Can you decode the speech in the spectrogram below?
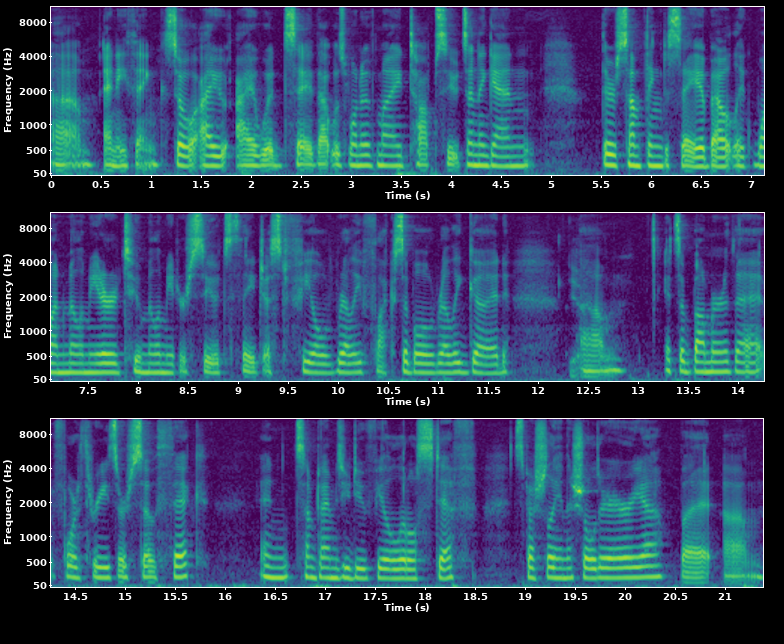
um, anything. So I, I would say that was one of my top suits. And again, there's something to say about like one millimeter, two millimeter suits. They just feel really flexible, really good. Yeah. Um, it's a bummer that four threes are so thick, and sometimes you do feel a little stiff, especially in the shoulder area. But um,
